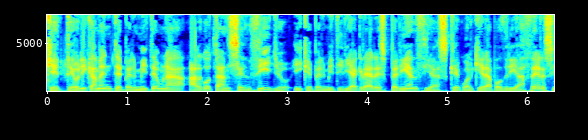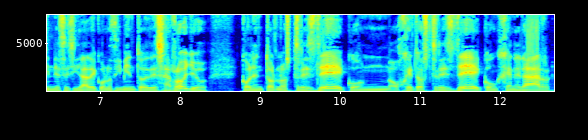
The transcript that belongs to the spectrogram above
que teóricamente permite una, algo tan sencillo y que permitiría crear experiencias que cualquiera podría hacer sin necesidad de conocimiento de desarrollo, con entornos 3D, con objetos 3D, con generar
